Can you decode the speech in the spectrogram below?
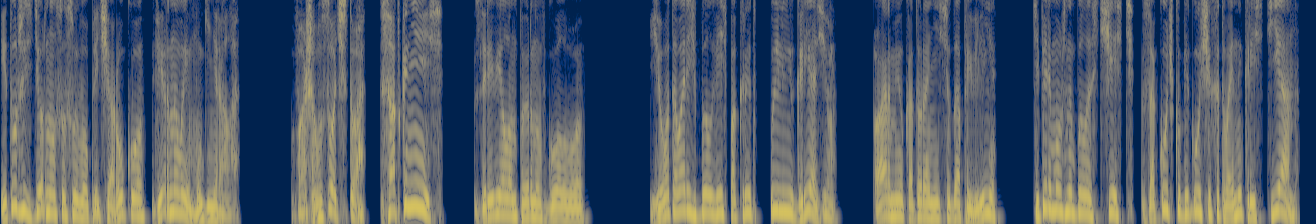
и тут же сдернул со своего плеча руку верного ему генерала. «Ваше высочество, заткнись!» Взревел он, повернув голову. Его товарищ был весь покрыт пылью и грязью. Армию, которую они сюда привели, теперь можно было счесть за кучку бегущих от войны крестьян,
